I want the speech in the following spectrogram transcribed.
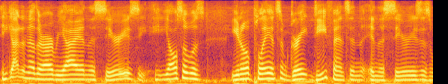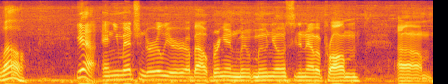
he got another RBI in this series. He, he also was, you know, playing some great defense in the, in this series as well. Yeah, and you mentioned earlier about bringing Munoz. You didn't have a problem. Um,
